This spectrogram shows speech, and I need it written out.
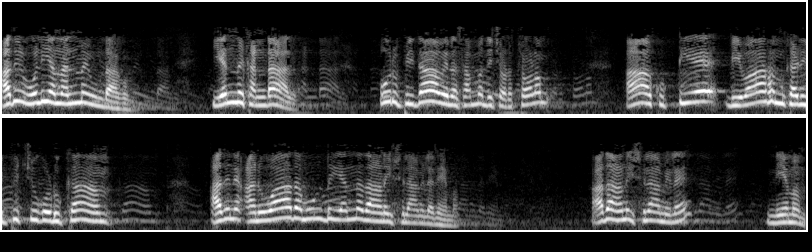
അതിൽ വലിയ നന്മയുണ്ടാകും എന്ന് കണ്ടാൽ ഒരു പിതാവിനെ സംബന്ധിച്ചിടത്തോളം ആ കുട്ടിയെ വിവാഹം കഴിപ്പിച്ചു കൊടുക്കാം അതിന് അനുവാദമുണ്ട് എന്നതാണ് ഇസ്ലാമിലെ നിയമം. അതാണ് ഇസ്ലാമിലെ നിയമം.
